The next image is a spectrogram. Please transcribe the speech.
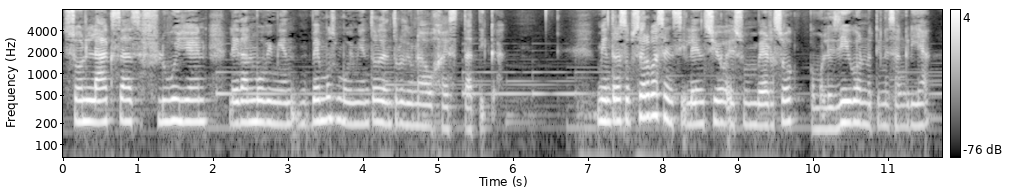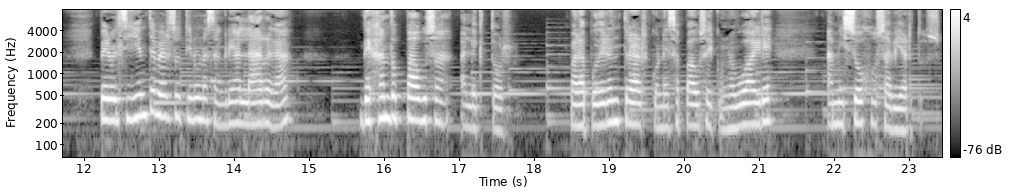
son laxas, fluyen, le dan movimiento, vemos movimiento dentro de una hoja estática. Mientras observas en silencio es un verso, como les digo, no tiene sangría, pero el siguiente verso tiene una sangría larga, dejando pausa al lector, para poder entrar con esa pausa y con nuevo aire a mis ojos abiertos,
